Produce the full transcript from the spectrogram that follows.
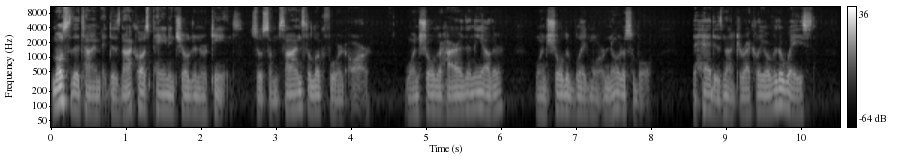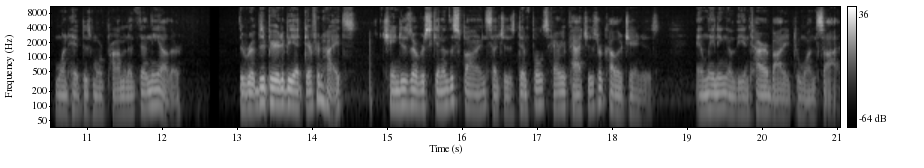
Most of the time, it does not cause pain in children or teens, so some signs to look for it are one shoulder higher than the other, one shoulder blade more noticeable, the head is not directly over the waist, one hip is more prominent than the other, the ribs appear to be at different heights, changes over skin of the spine, such as dimples, hairy patches, or color changes, and leaning of the entire body to one side.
